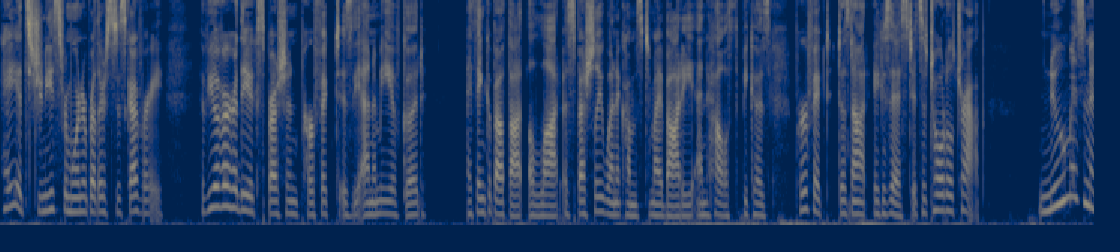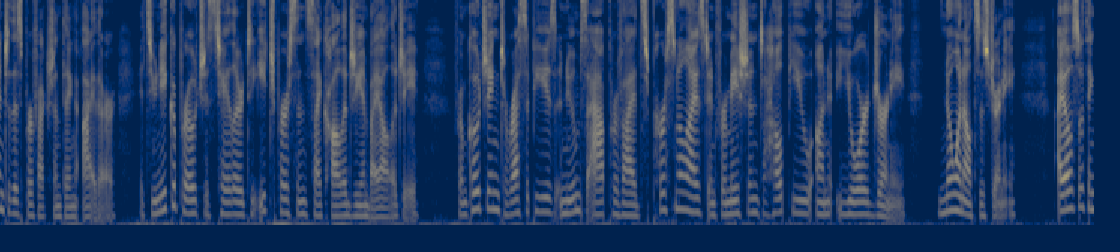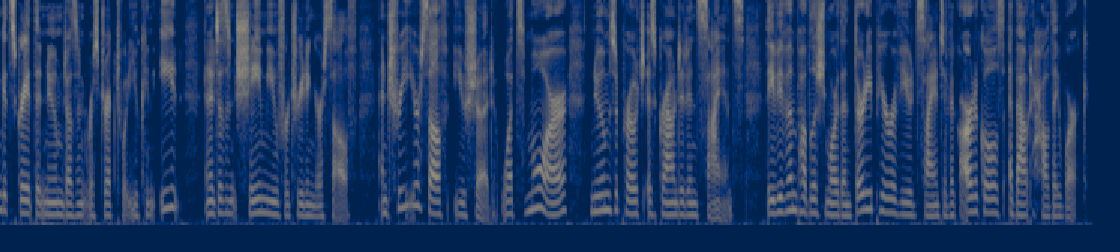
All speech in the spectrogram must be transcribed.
Hey, it's Janice from Warner Brothers Discovery. Have you ever heard the expression perfect is the enemy of good? I think about that a lot, especially when it comes to my body and health, because perfect does not exist. It's a total trap. Noom isn't into this perfection thing either. Its unique approach is tailored to each person's psychology and biology. From coaching to recipes, Noom's app provides personalized information to help you on your journey, no one else's journey. I also think it's great that Noom doesn't restrict what you can eat and it doesn't shame you for treating yourself. And treat yourself, you should. What's more, Noom's approach is grounded in science. They've even published more than 30 peer reviewed scientific articles about how they work.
